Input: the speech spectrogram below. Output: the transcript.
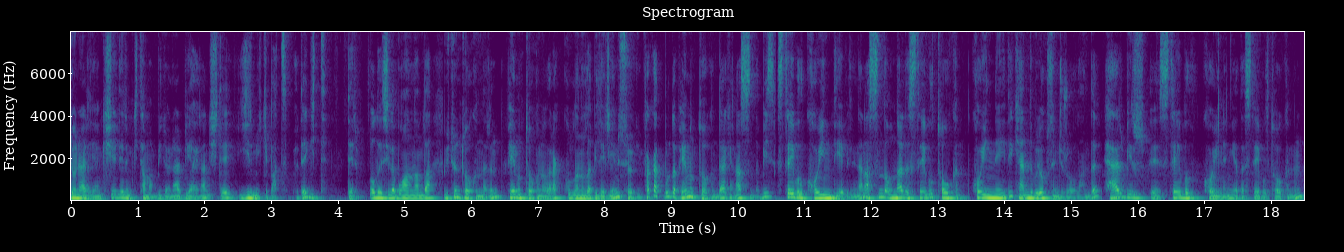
döner yiyen kişiye derim ki tamam bir döner bir ayran işte 22 bat öde git derim. Dolayısıyla bu anlamda bütün tokenların payment token olarak kullanılabileceğini söyleyeyim. Fakat burada payment token derken aslında biz stable coin diye bilinen aslında onlar da stable token. Coin neydi? Kendi blok zinciri olandı. Her bir e, stable coin'in ya da stable token'ın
